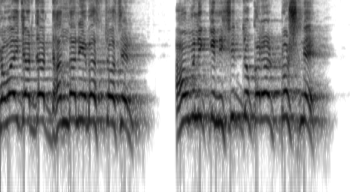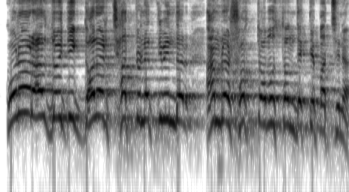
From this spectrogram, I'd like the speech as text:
সবাই যার যার ধান্দা নিয়ে ব্যস্ত আছেন, আওয়ামী লীগকে নিষিদ্ধ করার প্রশ্নে কোনো রাজনৈতিক দলের ছাত্র নেতৃবৃন্দের আমরা শক্ত অবস্থান দেখতে পাচ্ছি না।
